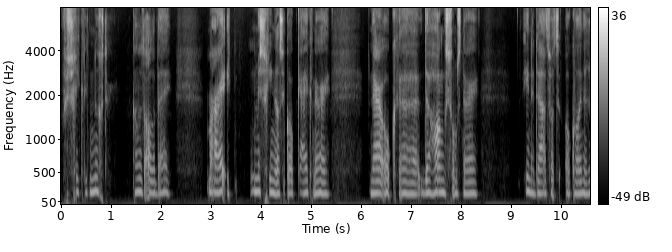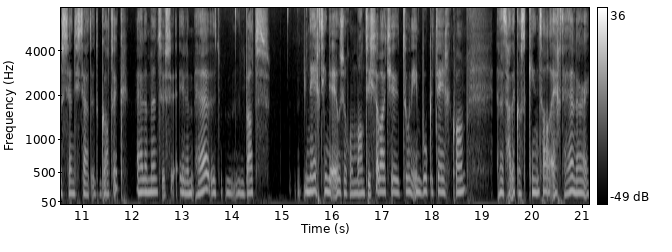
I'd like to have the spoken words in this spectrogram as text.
verschrikkelijk nuchter. Ik kan het allebei. Maar ik, misschien als ik ook kijk naar, naar ook, eh, de hang soms naar... inderdaad, wat ook wel in de recensie staat, het gothic element. Dus hè, het, wat 19e eeuwse romantische wat je toen in boeken tegenkwam. En dat had ik als kind al echt, hè, naar,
